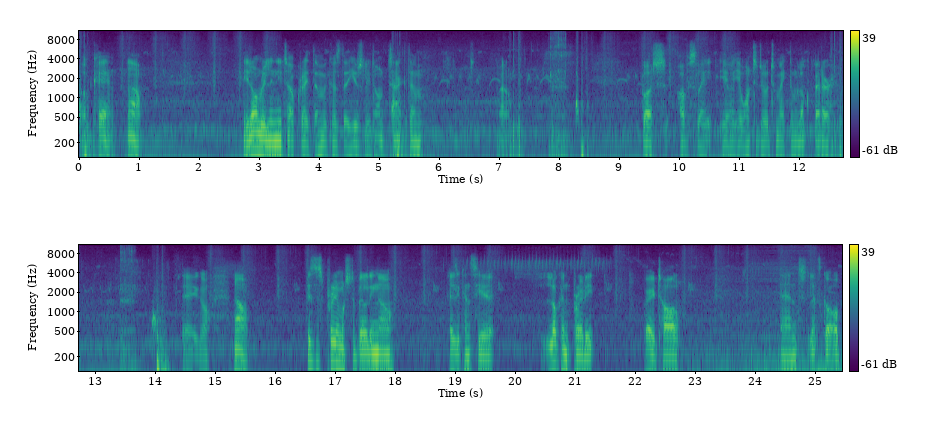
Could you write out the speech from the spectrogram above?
Okay, now you don't really need to upgrade them because they usually don't attack them. Well, but obviously you you want to do it to make them look better. There you go. Now, this is pretty much the building now. As you can see looking pretty, very tall. And let's go up.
